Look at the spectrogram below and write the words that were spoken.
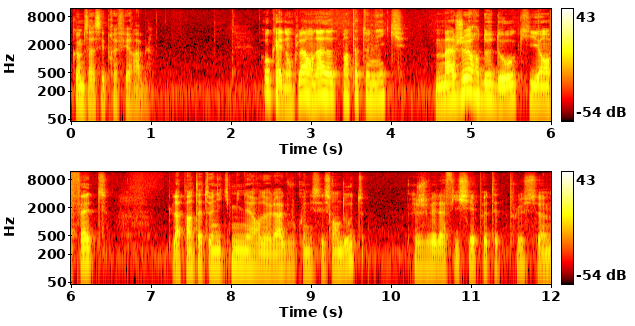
Comme ça, c'est préférable. Ok, donc là, on a notre pentatonique majeure de Do, qui est en fait la pentatonique mineure de La, que vous connaissez sans doute. Je vais l'afficher peut-être plus... Euh,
